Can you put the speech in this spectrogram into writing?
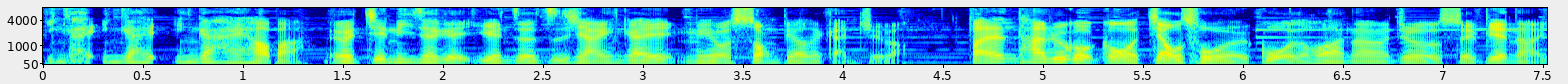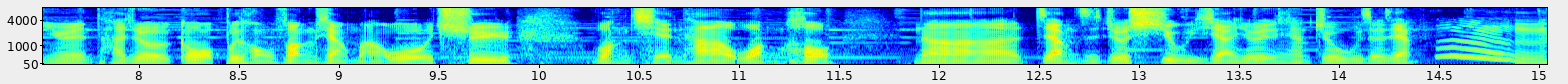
应该应该应该还好吧？而建立这个原则之下，应该没有双标的感觉吧？反正他如果跟我交错而过的话，那就随便啦，因为他就跟我不同方向嘛。我去往前，他往后，那这样子就咻一下，有点像救护车这样，嗯，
